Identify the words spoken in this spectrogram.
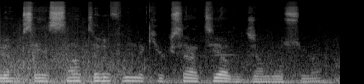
İbrahim senin sağ tarafındaki yükseltiyi alacağım dostum ben.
